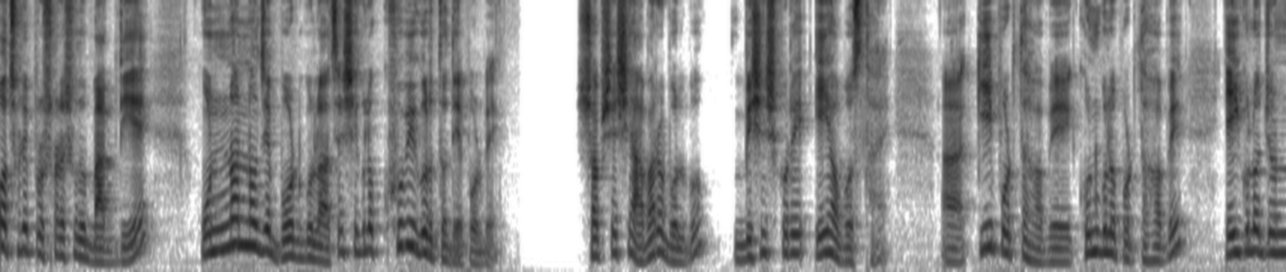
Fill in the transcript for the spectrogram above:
বছরের প্রশ্নটা শুধু বাদ দিয়ে অন্যান্য যে বোর্ডগুলো আছে, সেগুলো খুবই গুরুত্ব দিয়ে পড়বে। সবশেষে আবারও বলব, বিশেষ করে এই অবস্থায় কি পড়তে হবে, কোনগুলো পড়তে হবে, এইগুলোর জন্য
